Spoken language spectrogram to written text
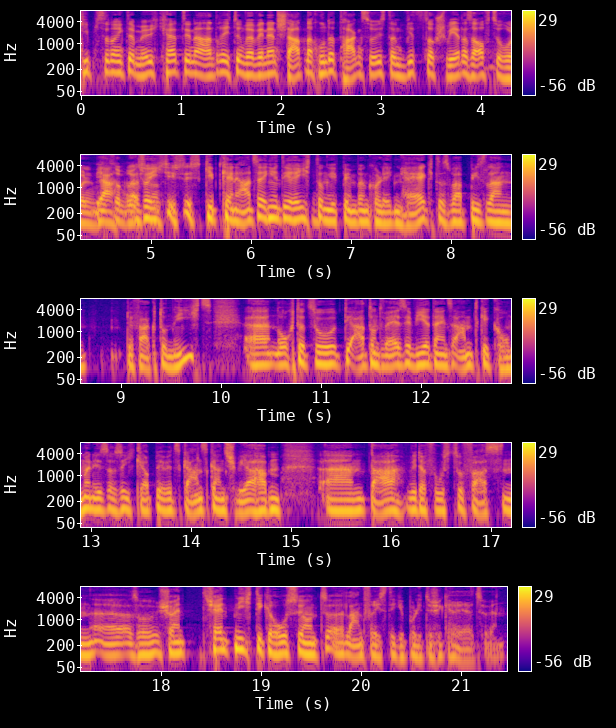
gibt es da noch irgendeine Möglichkeit in eine andere Richtung? Weil wenn ein Start nach 100 Tagen so ist, dann wird es doch schwer, das aufzuholen. Ja, also ich, es, es, gibt keine Anzeichen in die Richtung. Ich bin beim Kollegen Heik, das war bislang de facto nichts. Äh, noch dazu die Art und Weise, wie er da ins Amt gekommen ist. Also ich glaube, der wird es ganz, ganz schwer haben, ähm, da wieder Fuß zu fassen. Äh, also scheint, scheint nicht die große und äh, langfristige politische Karriere zu werden.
